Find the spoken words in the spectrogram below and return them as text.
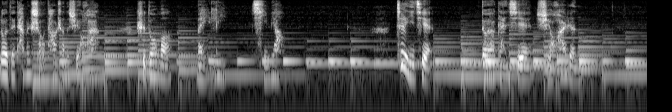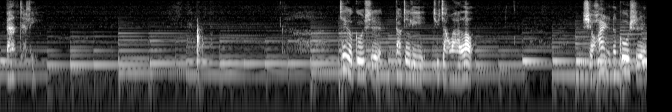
落在他们手套上的雪花，是多么。美丽，奇妙，这一切都要感谢雪花人班特利。这个故事到这里就讲完了。雪花人的故事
